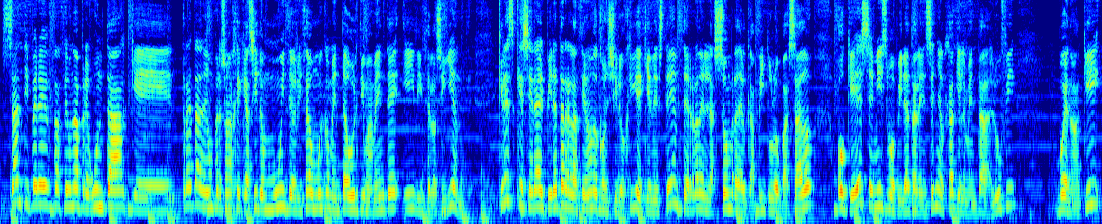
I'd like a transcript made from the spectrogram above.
Santi Pérez hace una pregunta que trata de un personaje que ha sido muy teorizado, muy comentado últimamente y dice lo siguiente. ¿Crees que será el pirata relacionado con Shirohige quien esté encerrado en la sombra del capítulo pasado? ¿O que ese mismo pirata le enseña el haki elemental a Luffy? Bueno, aquí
